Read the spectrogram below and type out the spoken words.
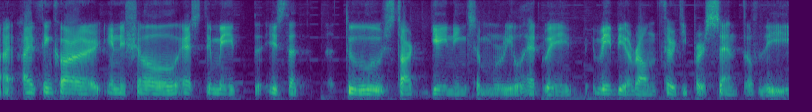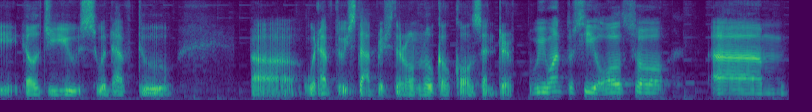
I, I think our initial estimate is that to start gaining some real headway, maybe around 30% of the LGUs would have to uh, would have to establish their own local call center. We want to see also um,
